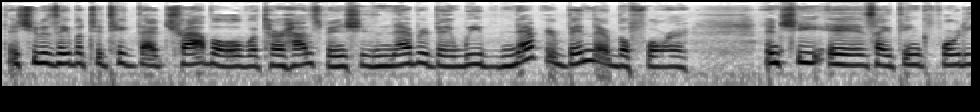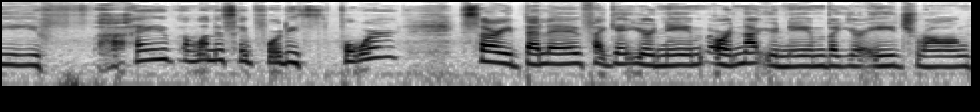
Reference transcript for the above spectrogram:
that she was able to take that travel with her husband. She's never been, we've never been there before. And she is, I think, 45 45, I want to say 44. Sorry, Bella, if I get your name, or not your name, but your age wrong.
